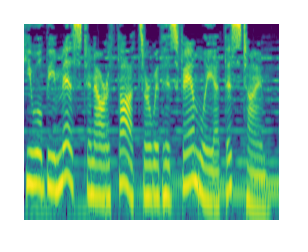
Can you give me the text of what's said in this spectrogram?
He will be missed and our thoughts are with his family at this time.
